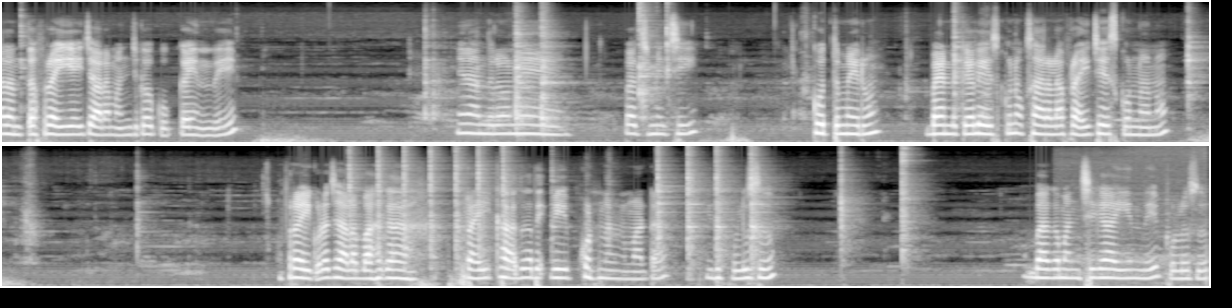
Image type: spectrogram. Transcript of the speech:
అదంతా ఫ్రై అయ్యి చాలా మంచిగా కుక్ అయింది. నేను అందులోనే పచ్చిమిర్చి కొత్తిమీర బెండకాయలు వేసుకుని ఒకసారి అలా ఫ్రై చేసుకున్నాను. ఫ్రై కూడా చాలా బాగా ఫ్రై కాదు అదే వేపుకుంటున్నాను అనమాట ఇది పులుసు. బాగా మంచిగా అయ్యింది పులుసు.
